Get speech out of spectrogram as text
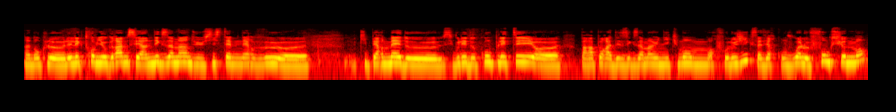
Hein, donc l'électromyogramme, c'est un examen du système nerveux qui permet de, si vous voulez, de compléter euh, par rapport à des examens uniquement morphologiques, c'est-à-dire qu'on voit le fonctionnement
